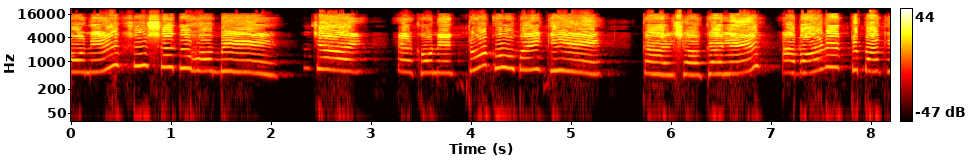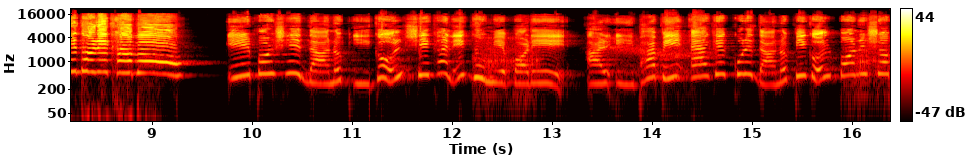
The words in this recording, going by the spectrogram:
অনেক সুস্বাদু হবে। যাই, এখন একটু ঘুমাই গিয়ে। কাল সকালে আবার এরপর সে দানব ইগল সেখানে ঘুমিয়ে পড়ে। আর এইভাবে এক এক করে দানব ইগল বনের সব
